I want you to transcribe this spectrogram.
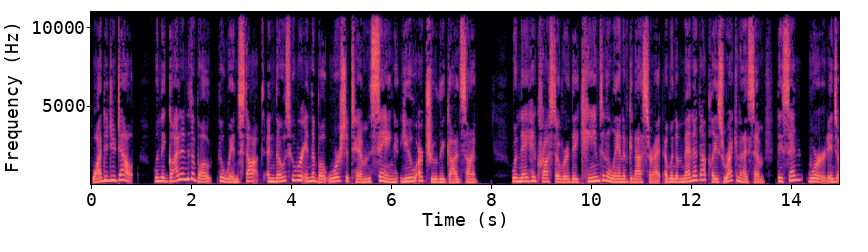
why did you doubt? When they got into the boat, the wind stopped, and those who were in the boat worshipped him, saying, You are truly God's son. When they had crossed over, they came to the land of Gennesaret, and when the men of that place recognized him, they sent word into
